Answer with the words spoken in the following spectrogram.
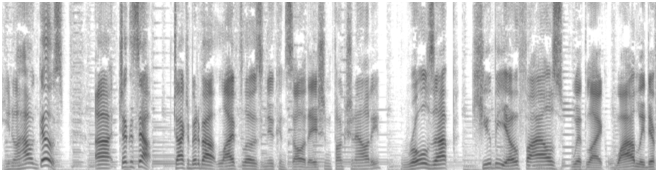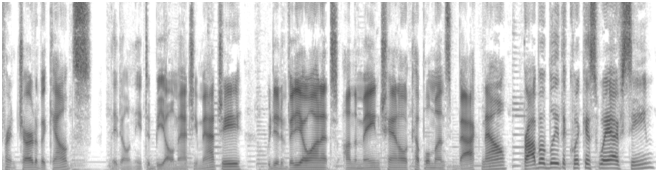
you know how it goes. Uh, check this out. Talked a bit about LiveFlow's new consolidation functionality. Rolls up QBO files with like wildly different chart of accounts. They don't need to be all matchy matchy. We did a video on it on the main channel a couple months back now. Probably the quickest way I've seen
